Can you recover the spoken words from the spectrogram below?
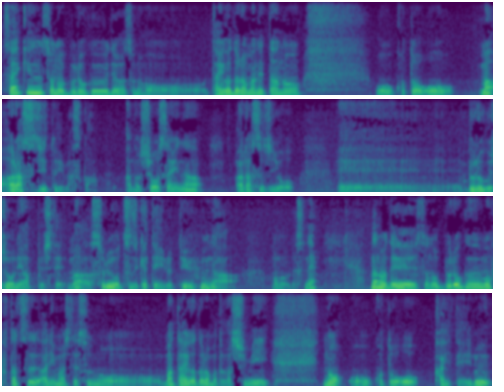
最近そのブログではその、大河ドラマネタのことを、まあ、あらすじと言いますか、あの、詳細なあらすじを、えー、ブログ上にアップして、まあ、それを続けているというふうなものですね。なので、そのブログも2つありまして、その、まあ、大河ドラマとか趣味のことを書いている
